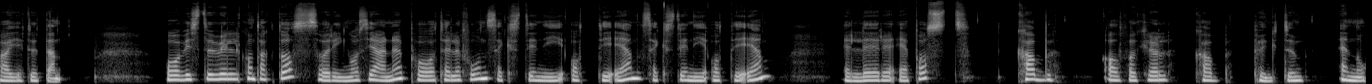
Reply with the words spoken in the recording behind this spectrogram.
har gitt ut den. Og hvis du vil kontakte oss, så ring oss gjerne på telefon 6981 6981 eller e-post kab alfakrøll kab punktum no.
